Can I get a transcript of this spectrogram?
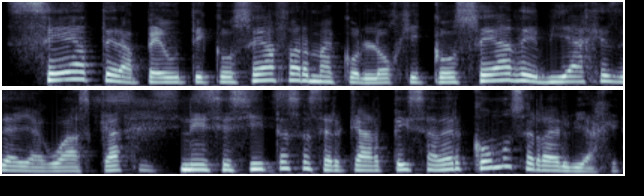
Sea terapéutico, sea farmacológico, sea de viajes de ayahuasca, Sí, sí, sí, necesitas sí. acercarte y saber cómo cerrar el viaje.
